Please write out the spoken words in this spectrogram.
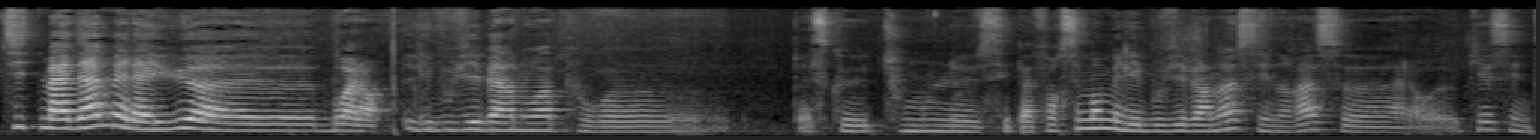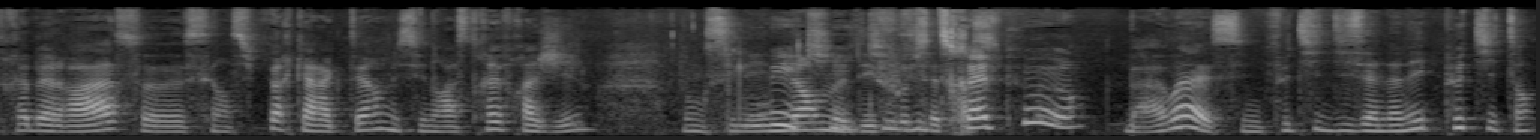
Petite madame, elle a eu. bon, alors, les bouviers bernois, pour. parce que tout le monde ne le sait pas forcément, mais les bouviers bernois, c'est une race. alors, ok, c'est une très belle race, c'est un super caractère, mais c'est une race très fragile. Donc, c'est l'énorme défaut de cette très race. peu. Hein. Bah ouais, c'est une petite dizaine d'années, petite. Hein.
